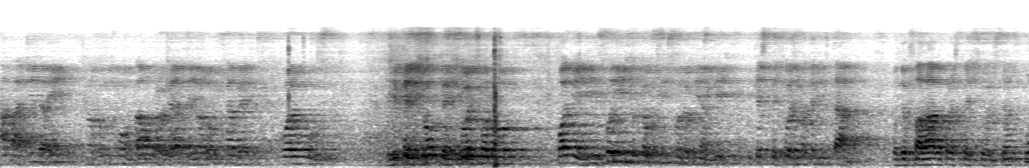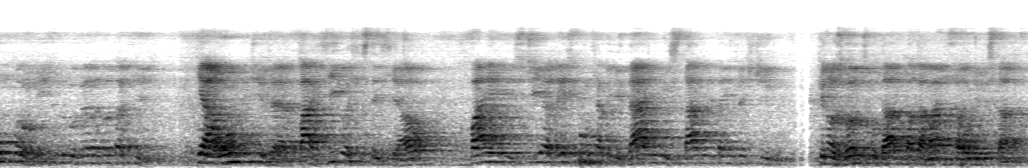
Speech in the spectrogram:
A partir daí, nós vamos montar um projeto e nós vamos saber qual é o custo. Ele pensou, pensou e falou, pode ir. E foi isso que eu fiz quando eu vim aqui e que as pessoas não acreditavam. Quando eu falava para as pessoas, então, o compromisso do governo está aqui que aonde tiver vazio assistencial, vai existir a responsabilidade do Estado de estar investindo, que nós vamos mudar o patamar de saúde do Estado.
